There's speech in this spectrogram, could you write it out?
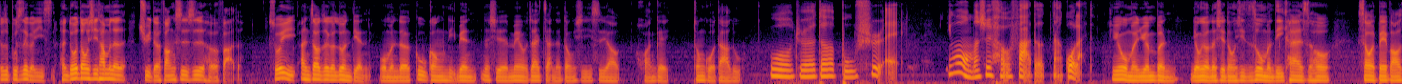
就是不是这个意思，很多东西他们的取得方式是合法的，所以按照这个论点，我们的故宫里面那些没有在展的东西是要还给中国大陆？我觉得不是诶、欸，因为我们是合法的拿过来的，因为我们原本拥有那些东西，只是我们离开的时候稍微背包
